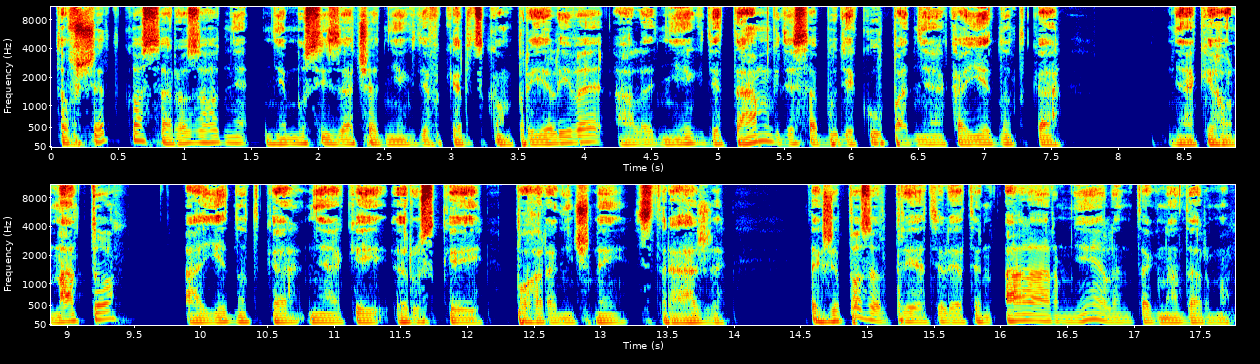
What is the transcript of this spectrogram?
To všetko sa rozhodne nemusí začať niekde v Kertskom prielive, ale niekde tam, kde sa bude kúpať nejaká jednotka nejakého NATO a jednotka nejakej ruskej pohraničnej stráže. Takže pozor, priatelia, ten alarm nie je len tak nadarmo.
